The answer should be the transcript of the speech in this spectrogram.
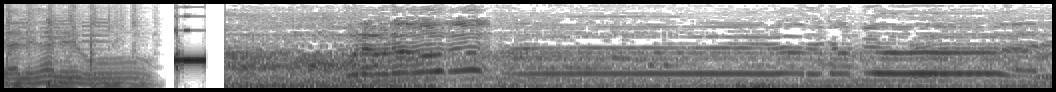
dale, dale vos. Hola, hola, hola. Dale campeón, dale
